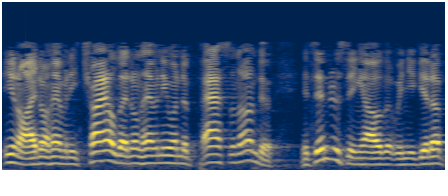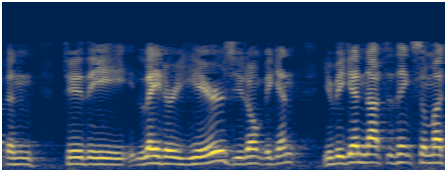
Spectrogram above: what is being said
you know, I don't have any child. I don't have anyone to pass it on to. It's interesting how that when you get up into the later years, you don't begin, you begin not to think so much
